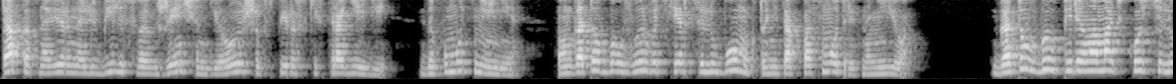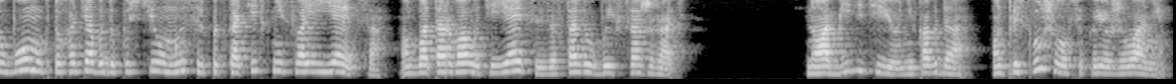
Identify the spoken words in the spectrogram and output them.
так, как, наверное, любили своих женщин герои шекспировских трагедий, до помутнения. Он готов был вырвать сердце любому, кто не так посмотрит на нее. Готов был переломать кости любому, кто хотя бы допустил мысль подкатить к ней свои яйца. Он бы оторвал эти яйца и заставил бы их сожрать. Но обидеть ее никогда. Он прислушивался к ее желаниям.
